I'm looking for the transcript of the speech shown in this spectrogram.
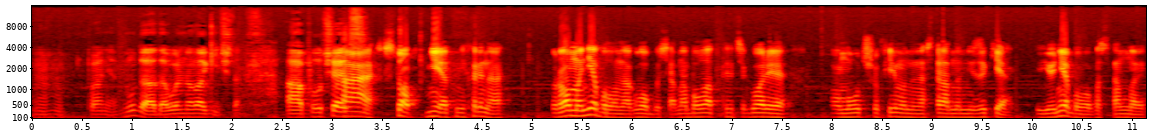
Мгм, понятно. Ну да, довольно логично. А получается... А, стоп, нет, ни хрена. Рома не было на Глобусе, она была в категории по-моему, лучшего фильма на иностранном языке. Ее не было в основной.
